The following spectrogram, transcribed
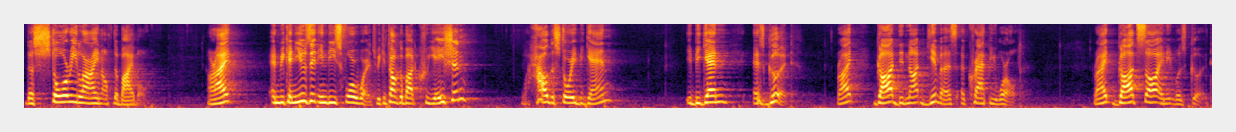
the storyline of the Bible. All right? And we can use it in these four words. We can talk about creation, how the story began. It began as good, right? God did not give us a crappy world, right? God saw and it was good.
